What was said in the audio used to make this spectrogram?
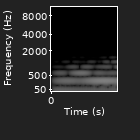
Thank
